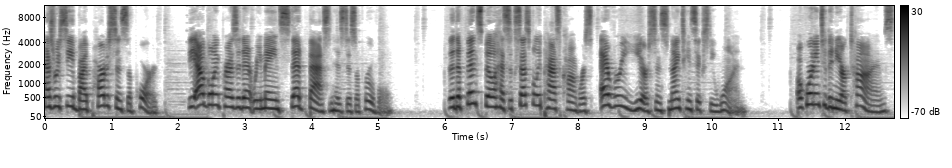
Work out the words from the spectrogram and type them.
has received bipartisan support, the outgoing president remains steadfast in his disapproval. The defense bill has successfully passed Congress every year since 1961. According to the New York Times,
